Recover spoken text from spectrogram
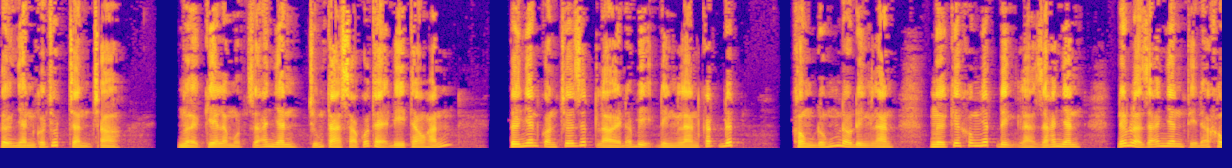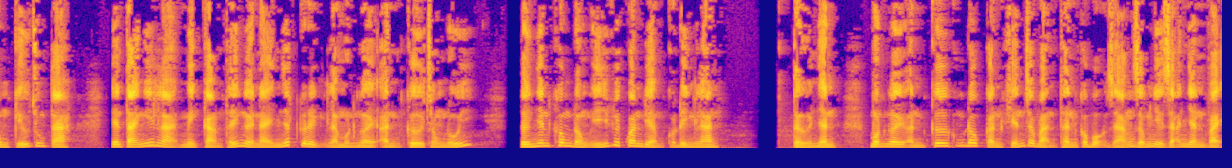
tử nhân có chút chần chờ. Người kia là một dã nhân, chúng ta sao có thể đi theo hắn? Tử nhân còn chưa dứt lời đã bị đinh lan cắt đứt. Không đúng đâu đinh lan, người kia không nhất định là dã nhân. Nếu là dã nhân thì đã không cứu chúng ta. Hiện tại nghĩ lại, mình cảm thấy người này nhất quyết định là một người ẩn cư trong núi. Tử nhân không đồng ý với quan điểm của đinh lan. Tử nhân, một người ẩn cư cũng đâu cần khiến cho bản thân có bộ dáng giống như dã nhân vậy.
